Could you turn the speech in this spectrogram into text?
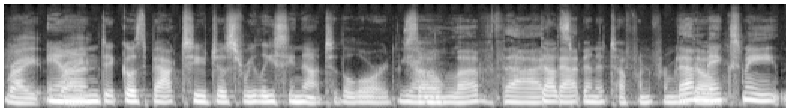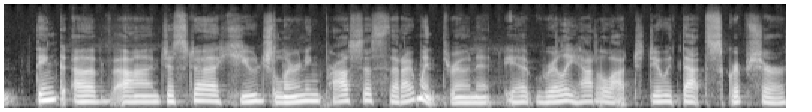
Right, right. And it goes back to just releasing that to the Lord. Yeah, I So love that. that's that been a tough one for me. that though. makes me think of uh, just a huge learning process that I went through, and it, it really had a lot to do with that scripture.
